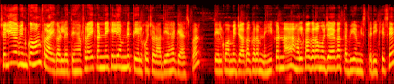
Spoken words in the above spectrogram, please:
चलिए, अब इनको हम फ्राई कर लेते हैं। फ्राई करने के लिए हमने तेल को चढ़ा दिया है गैस पर। तेल को हमें ज़्यादा गर्म नहीं करना है। हल्का गर्म हो जाएगा तभी हम इस तरीके से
